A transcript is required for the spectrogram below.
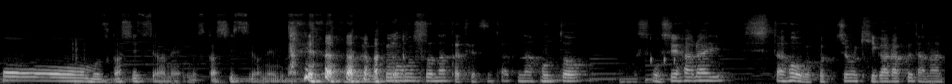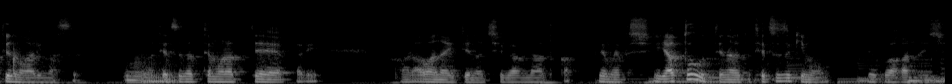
こ難しいっすよね難しいっすよねみたいな。僕も本当なんか手伝っな本当お支払いした方がこっちも気が楽だなっていうのはあります。うん手伝ってもらってやっぱり払わないっていうのは違うなとか。でもやっぱし雇うってなると手続きもよくわかんないし。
